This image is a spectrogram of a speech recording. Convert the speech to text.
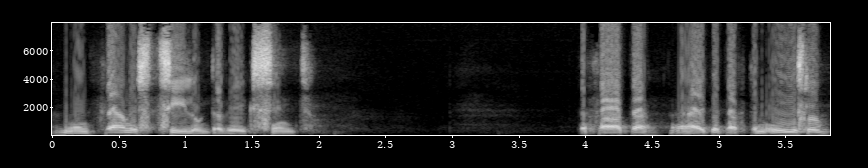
an ein fernes Ziel unterwegs sind. Der Vater reitet auf dem Esel,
